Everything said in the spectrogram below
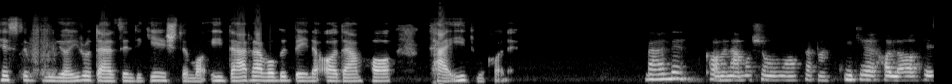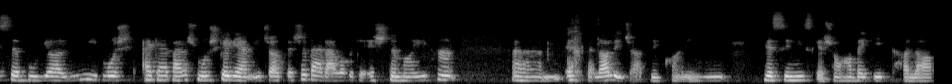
حس بویایی رو در زندگی اجتماعی در روابط بین آدم ها تایید می‌کنه. بله کاملا ما شما موافقم. اینکه حالا حس بویایی اگر براش مشکلی هم ایجاد بشه در روابط اجتماعی هم اختلال ایجاد می‌کنه. یعنی حسی نیست که شما بگید حالا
